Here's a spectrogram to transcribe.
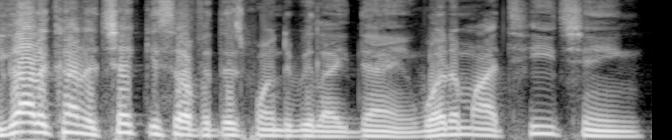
you got to kind of check yourself at this point to be like, dang, what am I teaching?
